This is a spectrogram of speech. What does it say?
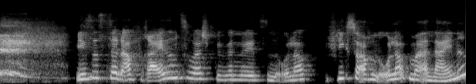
Wie ist es denn auf Reisen zum Beispiel, wenn du jetzt in Urlaub, fliegst du auch in Urlaub mal alleine?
